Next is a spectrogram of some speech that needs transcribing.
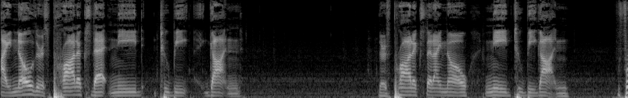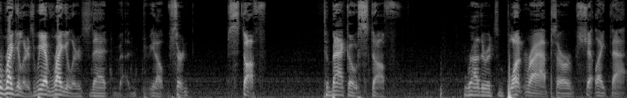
I know there's products that need to be gotten. There's products that I know need to be gotten for regulars. We have regulars that, uh, you know, certain stuff, tobacco stuff, rather it's blunt wraps or shit like that.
